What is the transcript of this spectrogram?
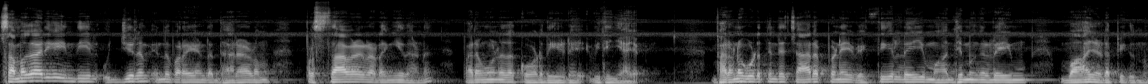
സമകാലിക ഇന്ത്യയിൽ ഉജ്ജ്വലം എന്ന് പറയേണ്ട ധാരാളം പ്രസ്താവനകളടങ്ങിയതാണ് പരമോന്നത കോടതിയുടെ വിധിന്യായം. ഭരണകൂടത്തിന്റെ ചാരപ്പണി വ്യക്തികളുടെയും മാധ്യമങ്ങളുടെയും വായടപ്പിക്കുന്നു.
